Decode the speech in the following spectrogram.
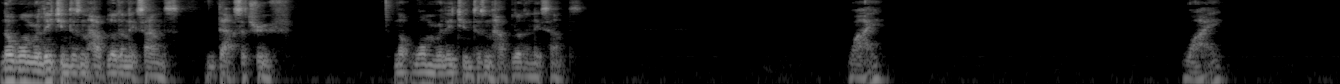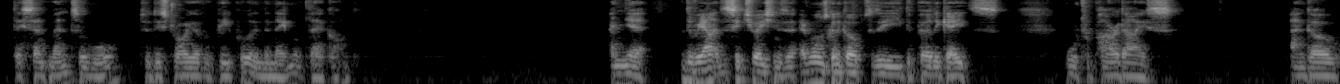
No one religion doesn't have blood on its hands. That's the truth. Not one religion doesn't have blood on its hands. Why? Why? They sent men to war to destroy other people in the name of their God. And yet, the reality of the situation is that everyone's going to go up to the, the pearly gates, water paradise, and go,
